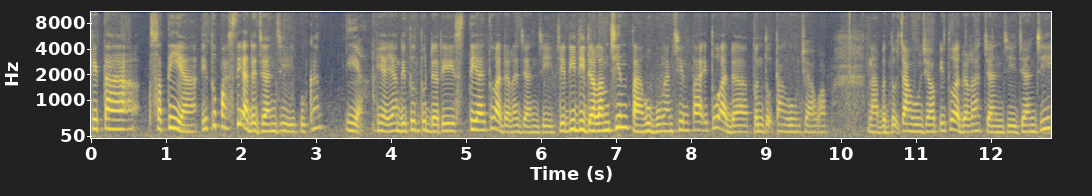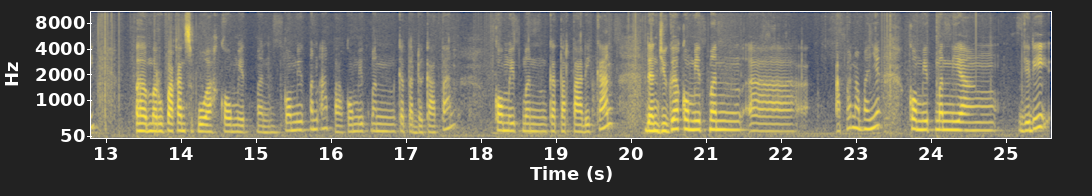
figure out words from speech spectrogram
kita setia itu pasti ada janji, bukan? Iya. Iya, yang dituntut dari setia itu adalah janji. Jadi di dalam cinta, hubungan cinta itu ada bentuk tanggung jawab. Nah, bentuk tanggung jawab itu adalah janji. Janji e, merupakan sebuah komitmen. Komitmen apa? Komitmen keterdekatan, komitmen ketertarikan dan juga komitmen uh, apa namanya komitmen yang jadi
